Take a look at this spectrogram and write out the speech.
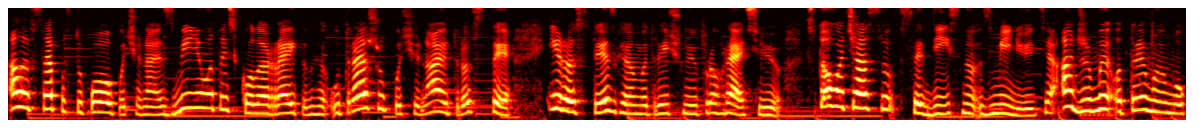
Але все поступово починає змінюватись, коли рейтинги у трешу починають рости і рости з геометричною прогресією. З того часу все дійсно змінюється, адже ми отримуємо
